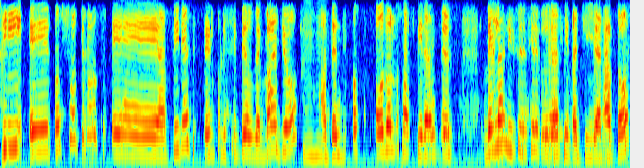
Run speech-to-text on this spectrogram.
Sí, eh, nosotros eh, a fines del principios de mayo atendimos a todos los aspirantes de las licenciaturas y bachilleratos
